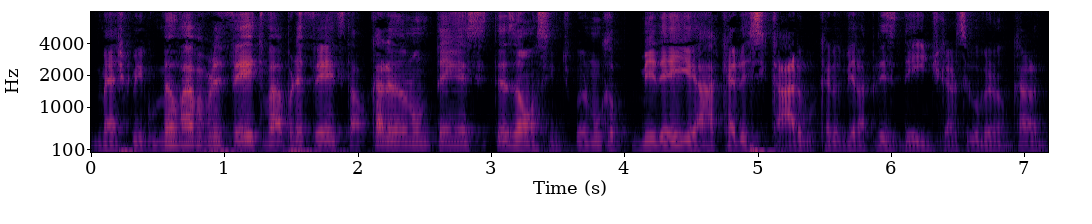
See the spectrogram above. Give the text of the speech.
mexe comigo. Meu, vai pra prefeito, vai pra prefeito e tal. Cara, eu não tenho esse tesão, assim. Tipo, eu nunca mirei, ah, quero esse cargo, quero virar presidente, quero ser governador. Cara,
